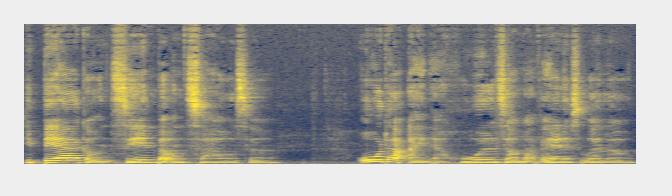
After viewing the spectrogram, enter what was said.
die Berge und Seen bei uns zu Hause oder ein erholsamer Wellnessurlaub,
